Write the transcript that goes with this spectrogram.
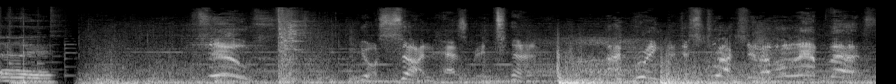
Ai, Your son has returned. I bring the destruction of Olympus!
